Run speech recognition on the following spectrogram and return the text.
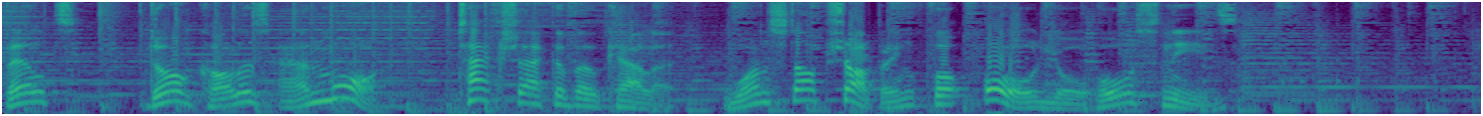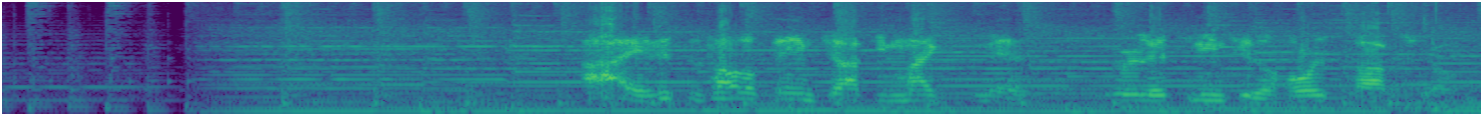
belts, dog collars, and more. Tack Shack of Ocala, one stop shopping for all your horse needs. Hi, this is Hall of Fame jockey Mike Smith. You're listening to the Horse Talk Show.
